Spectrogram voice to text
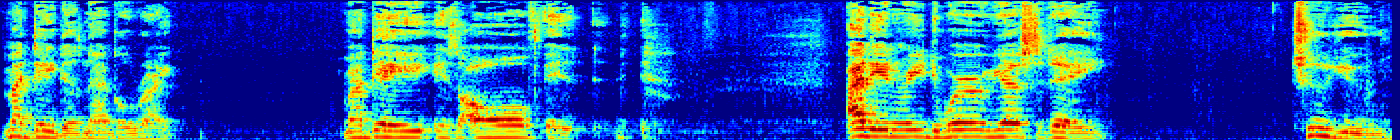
my day does not go right. My day is off. I didn't read the word yesterday to you,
